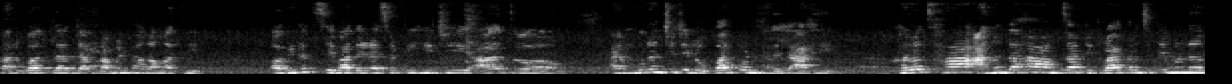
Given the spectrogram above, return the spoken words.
तालुक्यातल्या ज्या ग्रामीण भागामध्ये अविरत सेवा देण्यासाठी ही जी आज ॲम्ब्युलन्सचे जे लोकार्पण झालेलं आहे खरंच हा आनंद हा आमचा टिटवाळकरांसाठी म्हणून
